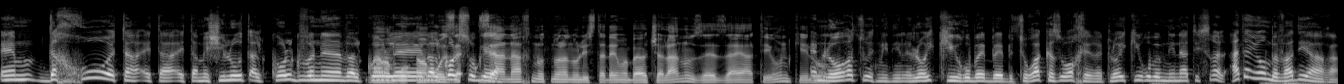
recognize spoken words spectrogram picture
הם דחו את, ה, את, ה, את המשילות על כל גווניה ועל כל, מה, אה, אמרו- ועל אמרו, כל זה- סוגיה. זה אנחנו, תנו לנו להסתדר עם הבעיות שלנו? זה זה היה הטיעון? כאילו... הם לא רצו את מדינה, לא הכירו ב, ב, בצורה כזו או אחרת, לא הכירו במדינת ישראל. עד היום בוואדי עארה,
